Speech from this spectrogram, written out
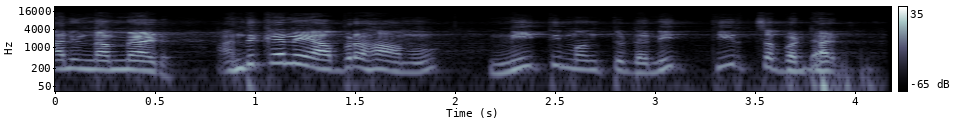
అని నమ్మాడు. అందుకనే అబ్రహాము నీతిమంతుడని తీర్చబడ్డాడు.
